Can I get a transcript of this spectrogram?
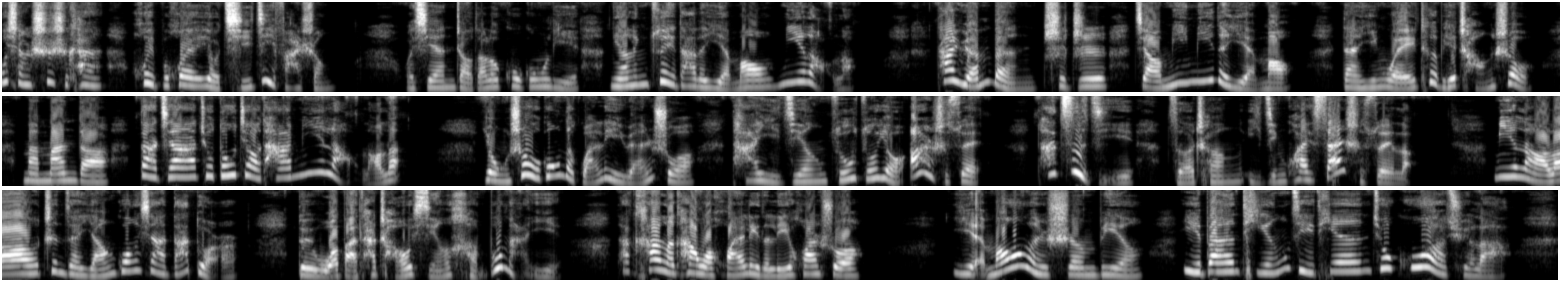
我想试试看会不会有奇迹发生。我先找到了故宫里年龄最大的野猫咪姥姥。它原本是只叫咪咪的野猫，但因为特别长寿，慢慢的大家就都叫它咪姥姥了。永寿宫的管理员说，它已经足足有二十岁，他自己则称已经快三十岁了。咪姥姥正在阳光下打盹儿，对我把它吵醒很不满意。他看了看我怀里的梨花，说：“野猫们生病，一般挺几天就过去了，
